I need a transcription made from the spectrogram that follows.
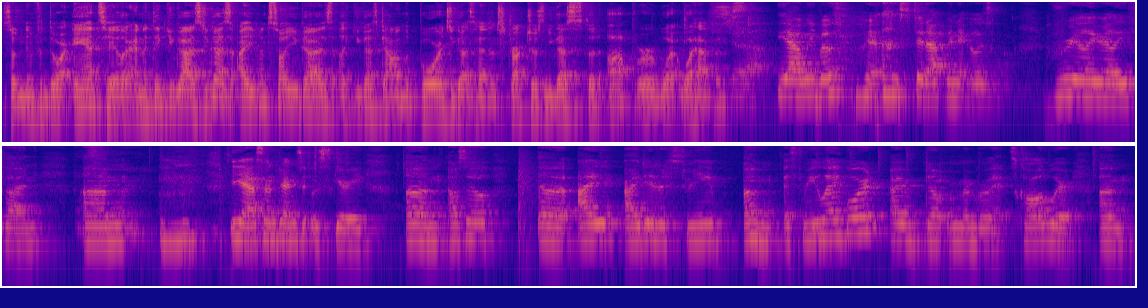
So Nymphadora and Taylor, and I think you guys, you guys, I even saw you guys like you guys got on the boards. You guys had instructors, and you guys stood up, or what? What happened? Yeah, we both stood up and it was really, really fun. Um, yeah, sometimes it was scary. Um, also, uh, I I did a three um, a three way board. I don't remember what it's called. Where um,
